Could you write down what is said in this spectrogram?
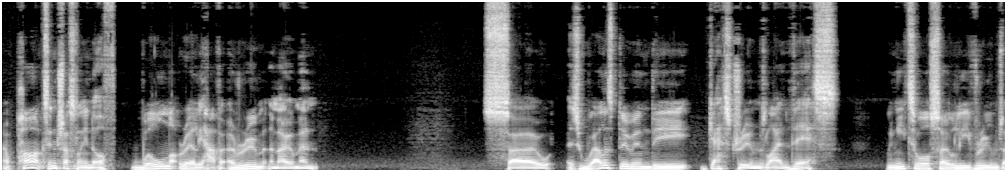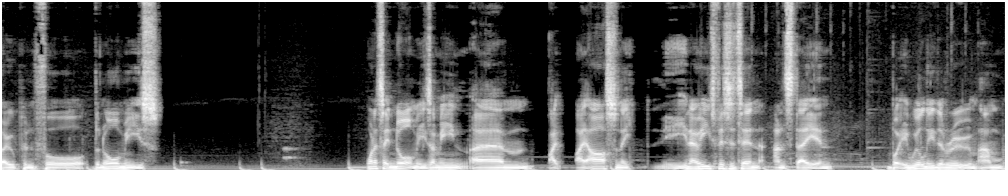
Now, Parks, interestingly enough, will not really have a room at the moment. So, as well as doing the guest rooms like this, we need to also leave rooms open for the normies. When I say normies, I mean um, like like Arseny. You know, he's visiting and staying, but he will need a room, and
